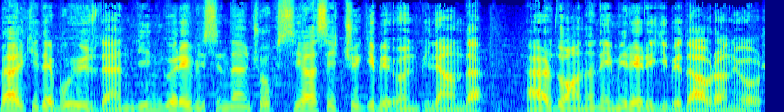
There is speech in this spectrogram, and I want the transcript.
Belki de bu yüzden din görevlisinden çok siyasetçi gibi ön planda. Erdoğan'ın emir eri gibi davranıyor.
